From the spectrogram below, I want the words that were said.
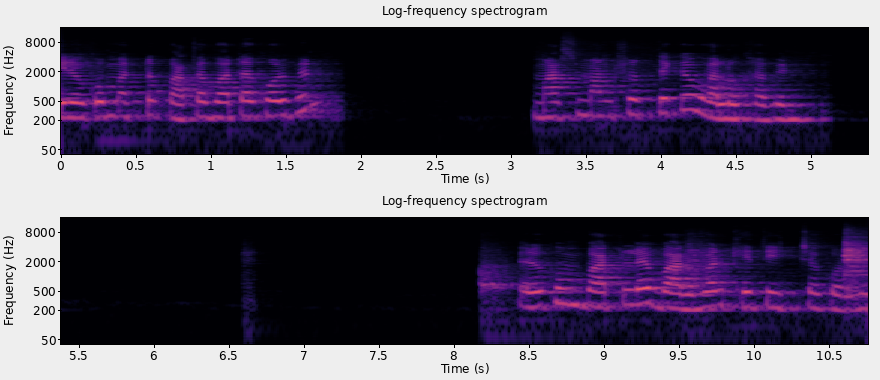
এরকম একটা পাতা বাটা করবেন। মাছ মাংসর থেকেও ভালো খাবেন। এরকম বাটলে বারবার খেতে ইচ্ছা করবে।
